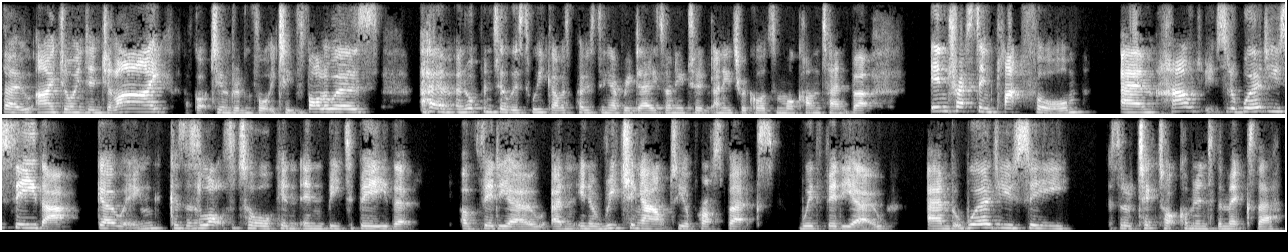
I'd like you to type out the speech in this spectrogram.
So I joined in July. I've got 242 followers. Um, and up until this week, I was posting every day. So I need to I need to record some more content. But interesting platform. Um, how do, sort of where do you see that going? Because there's lots of talk in in B2B that of video and you know reaching out to your prospects with video. Um but where do you see sort of tiktok coming into the mix there?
